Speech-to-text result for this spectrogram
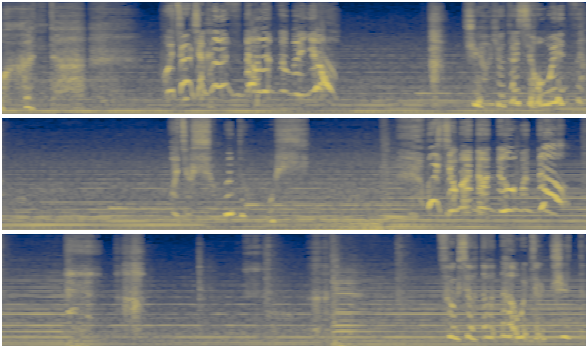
我恨他，我就是恨死他了，怎么样？只要有他小薇在，我就什么都不是，我什么都得不到。从小到大我就知道，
